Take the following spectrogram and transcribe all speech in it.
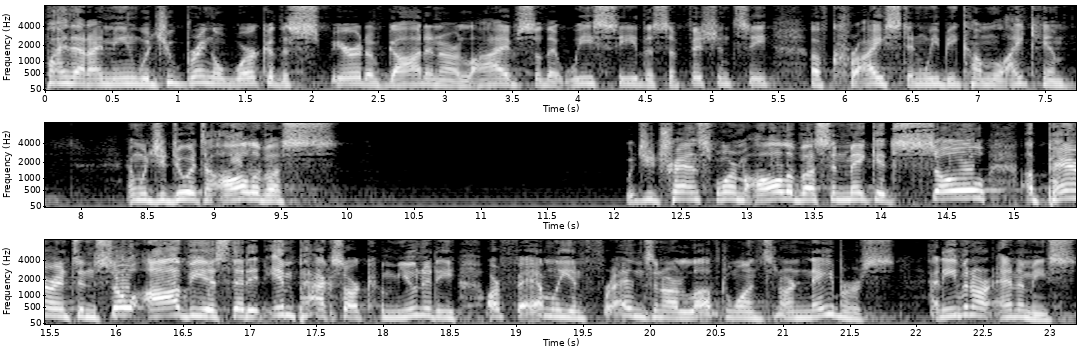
By that I mean, would you bring a work of the Spirit of God in our lives so that we see the sufficiency of Christ and we become like Him? And would you do it to all of us? Would you transform all of us and make it so apparent and so obvious that it impacts our community, our family and friends, and our loved ones and our neighbors, and even our enemies?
